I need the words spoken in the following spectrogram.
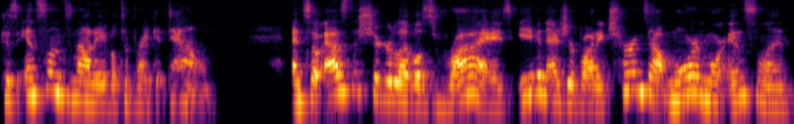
because insulin's not able to break it down. And so, as the sugar levels rise, even as your body churns out more and more insulin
